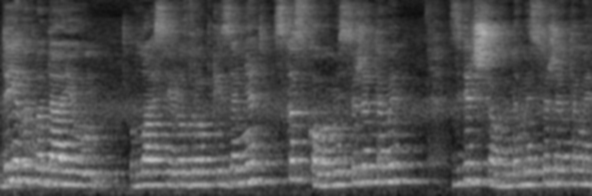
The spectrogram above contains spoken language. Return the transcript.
де я викладаю власні розробки занять з казковими сюжетами, з віршованими сюжетами,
